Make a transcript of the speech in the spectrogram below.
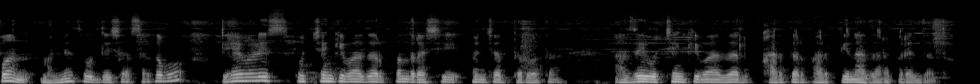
पण म्हणण्याचा उद्देश असा का भाऊ त्यावेळेस उच्चांकी बाजार पंधराशे पंच्याहत्तर होता. आजही उच्चांकी बाजार फार तर फार तीन हजारापर्यंत जातो.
